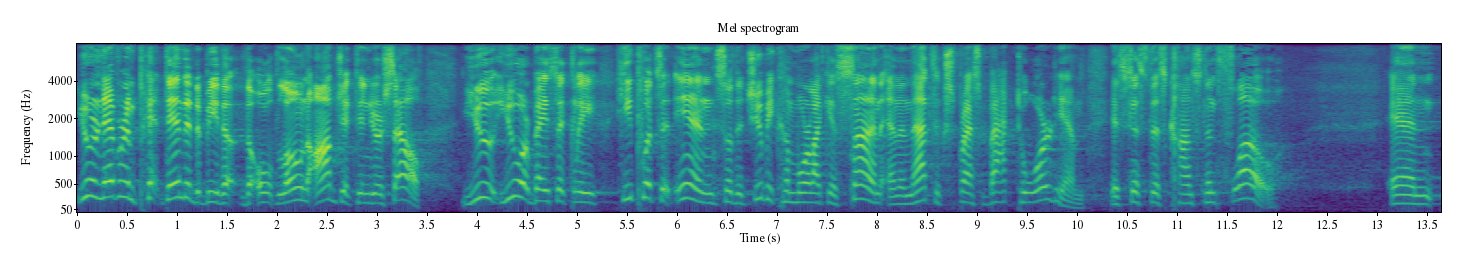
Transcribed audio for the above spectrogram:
You are never intended to be the, the old lone object in yourself. You, you are basically, He puts it in so that you become more like His Son, and then that's expressed back toward Him. It's just this constant flow. And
